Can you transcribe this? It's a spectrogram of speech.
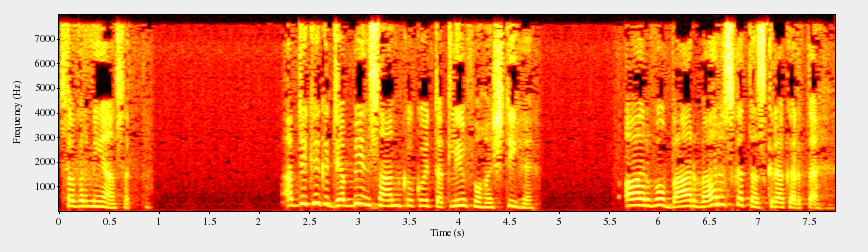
صبر نہیں آ سکتا۔ اب دیکھیں کہ جب بھی انسان کو کوئی تکلیف پہنچتی ہے اور وہ بار بار اس کا تذکرہ کرتا ہے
